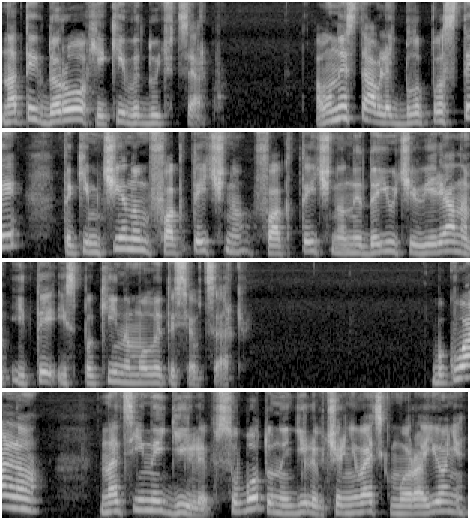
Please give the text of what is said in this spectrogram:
на тих дорогах, які ведуть в церкву. А вони ставлять блокпости таким чином, фактично, фактично не даючи вірянам іти і спокійно молитися в церкві. Буквально на цій неділі, в суботу-неділю в Чернівецькому районі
